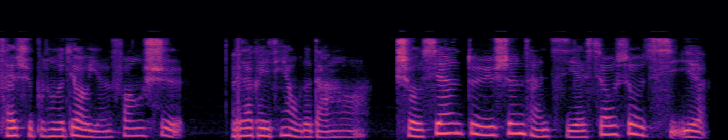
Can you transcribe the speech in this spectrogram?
采取不同的调研方式。大家可以听一下我的答案啊。首先，对于生产企业、销售企业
